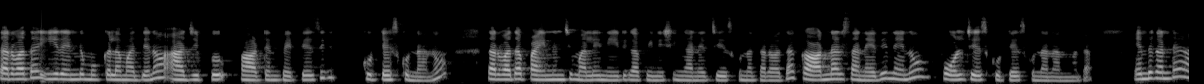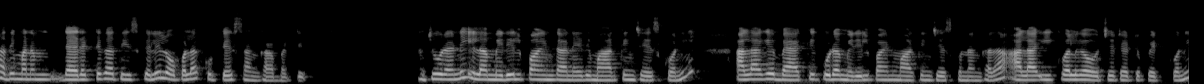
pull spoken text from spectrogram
తర్వాత ఈ రెండు ముక్కల మధ్యన ఆ జిప్ పార్ట్ని పెట్టేసి కుట్టేసుకున్నాను. తర్వాత పైనుంచి మళ్ళీ నీట్గా ఫినిషింగ్ అనేది చేసుకున్న తర్వాత కార్నర్స్ అనేది నేను ఫోల్డ్ చేసి కుట్టేసుకున్నాను అనమాట ఎందుకంటే అది మనం డైరెక్ట్గా తీసుకెళ్ళి లోపల కుట్టేస్తాం కాబట్టి చూడండి ఇలా మిడిల్ పాయింట్ అనేది మార్కింగ్ చేసుకొని అలాగే బ్యాక్‌కి కూడా మిడిల్ పాయింట్ మార్కింగ్ చేసుకున్నాం కదా! అలా ఈక్వల్‌గా వచ్చేటట్టు పెట్టుకొని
